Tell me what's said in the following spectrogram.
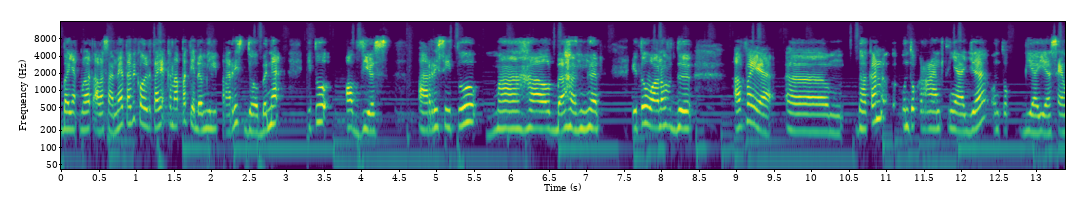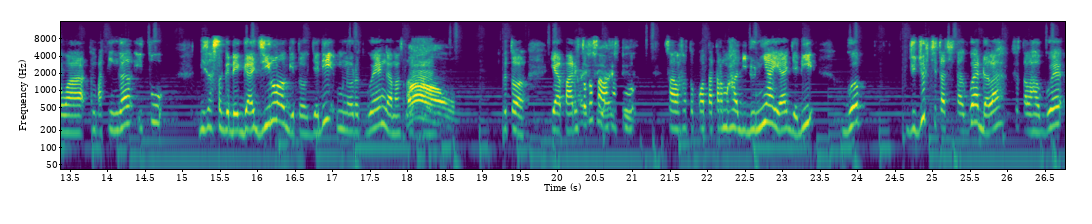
banyak banget alasannya. Tapi kalau ditanya kenapa tidak milih Paris jawabannya itu obvious. Paris itu mahal banget. Itu one of the apa ya um, bahkan untuk rentnya aja untuk biaya sewa tempat tinggal itu bisa segede gaji lo gitu. Jadi menurut gue nggak masuk wow. betul. Ya Paris itu kan salah satu salah satu kota termahal di dunia ya. Jadi gue jujur cita-cita gue adalah setelah gue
